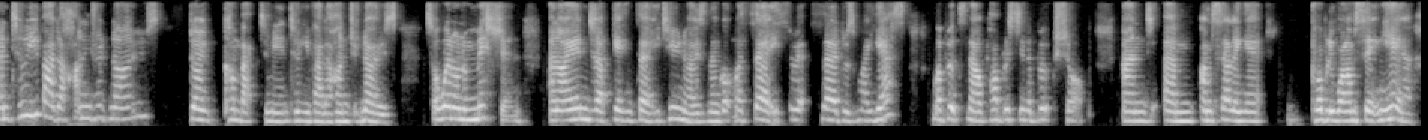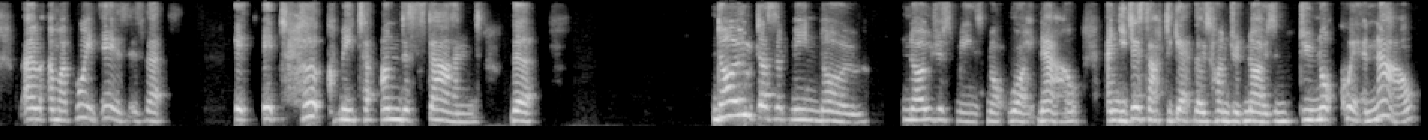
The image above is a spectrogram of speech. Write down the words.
Until you've had 100 no's, don't come back to me until you've had 100 no's. So I went on a mission and I ended up getting 32 no's and then got my 33rd was my yes. My book's now published in a bookshop and um, I'm selling it probably while I'm sitting here. Um, and my point is, is that it, it took me to understand that no doesn't mean no. No just means not right now. And you just have to get those 100 no's and do not quit. And now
